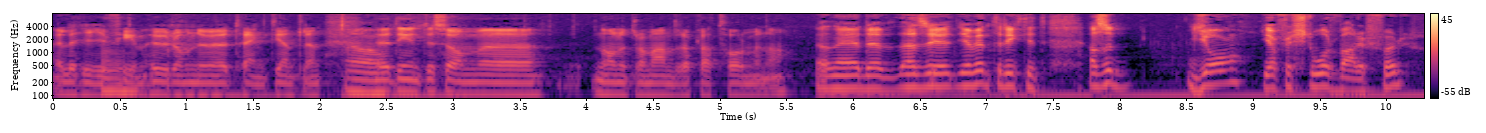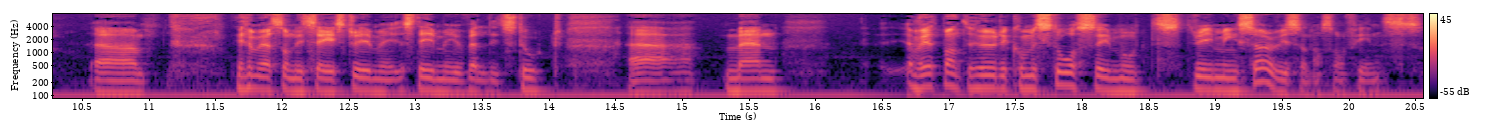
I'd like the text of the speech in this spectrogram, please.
Eller hyr mm. film, hur de nu är tänkt egentligen. Ja. Uh, det är inte som uh, någon av de andra plattformarna. Ja, nej, det, alltså, jag, jag vet inte riktigt. Alltså Ja, jag förstår varför. Uh, men som ni säger, Steam, Steam är ju väldigt stort. Uh, men jag vet bara inte hur det kommer stå sig mot streaming-servicerna som finns.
